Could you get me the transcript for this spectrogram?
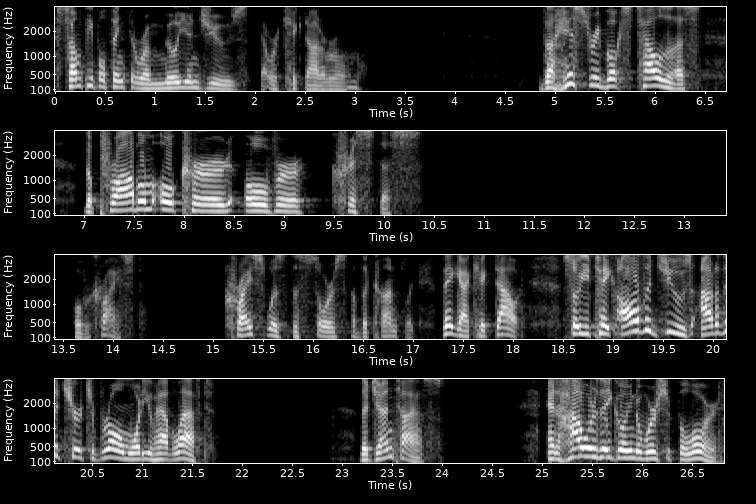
Some people think there were a million Jews that were kicked out of Rome. The history books tells us the problem occurred over Christus. Over Christ. Christ was the source of the conflict. They got kicked out. So you take all the Jews out of the church of Rome, what do you have left? The Gentiles. And how are they going to worship the Lord?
